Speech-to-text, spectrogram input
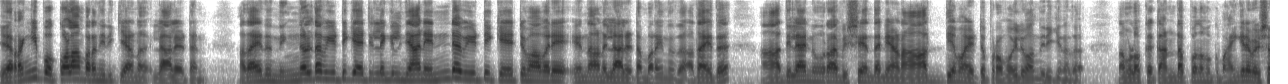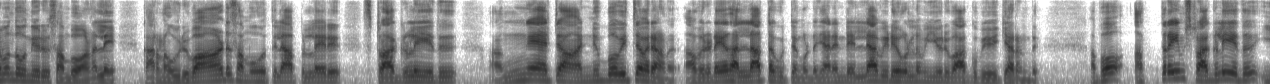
ഇറങ്ങി പൊക്കോളാൻ പറഞ്ഞിരിക്കുകയാണ് ലാലേട്ടൻ. അതായത് നിങ്ങളുടെ വീട്ടിൽ കയറ്റില്ലെങ്കിൽ ഞാൻ എന്റെ വീട്ടിൽ കയറ്റും അവരെ എന്നാണ് ലാലേട്ടൻ പറയുന്നത്. അതായത് ആദില നൂറ വിഷയം തന്നെയാണ് ആദ്യമായിട്ട് പ്രൊമോയിൽ വന്നിരിക്കുന്നത്. നമ്മളൊക്കെ കണ്ടപ്പോൾ നമുക്ക് ഭയങ്കര വിഷമം തോന്നിയൊരു സംഭവമാണ് അല്ലേ കാരണം ഒരുപാട് സമൂഹത്തിൽ ആ പിള്ളേർ സ്ട്രഗിൾ ചെയ്ത് അങ്ങേയറ്റം അനുഭവിച്ചവരാണ്. അവരുടേതല്ലാത്ത കുറ്റം കൊണ്ട് ഞാൻ എന്റെ എല്ലാ വീഡിയോകളിലും ഈ ഒരു വാക്ക് ഉപയോഗിക്കാറുണ്ട്. അപ്പോൾ അത്രയും സ്ട്രഗിൾ ചെയ്ത് ഈ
